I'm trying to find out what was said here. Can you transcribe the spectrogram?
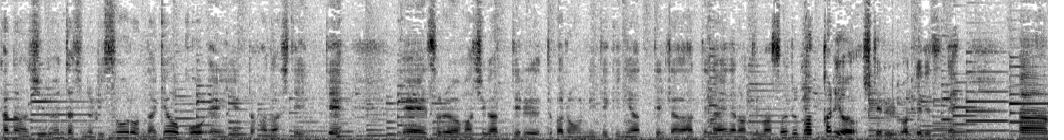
ただの自分たちの理想論だけをこう延々と話していって、えー、それは間違ってるとか論理的に合ってるとか合ってないだろうって、まあ、そればっかりをしてるわけですね。あ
